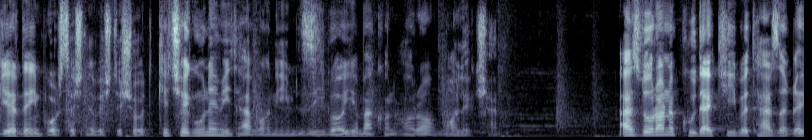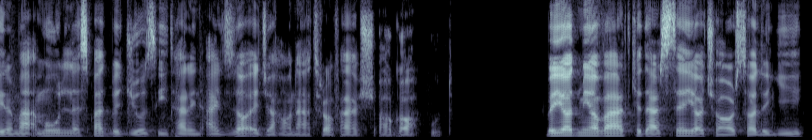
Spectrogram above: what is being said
گرد این پرسش نوشته شد که چگونه می توانیم زیبایی مکانها را مالک شویم. از دوران کودکی به طرز غیرمعمول نسبت به جزئی ترین اجزاء جهان اطرافش آگاه بود. به یاد می آورد که در سه یا چهار سالگی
